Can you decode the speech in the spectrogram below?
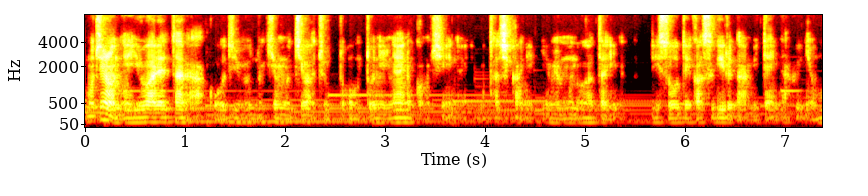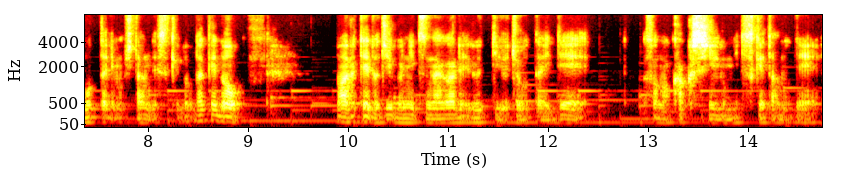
もちろんね、言われたら、こう自分の気持ちはちょっと本当にいないのかもしれない。確かに夢物語理想でかすぎるな、みたいな風に思ったりもしたんですけど、だけど、ある程度自分につながれるっていう状態で、その確信を見つけたので、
